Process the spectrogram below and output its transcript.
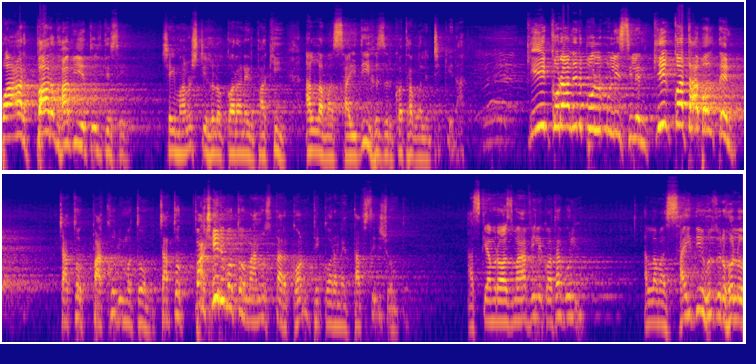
বারবার ভাবিয়ে তুলতেছে। সেই মানুষটি হলো কোরআনের পাখি, আল্লামা সাইদি হুজুর, কথা বলেন ঠিকই না কি কোরআনের বুলবুলি ছিলেন, কি কথা বলতেন? চাতক পাখুর মতো, চাতক পাখির মতো মানুষ তার কণ্ঠে কোরআনের তাফসির শুনত। আজকে আমরা অজ মাহফিলে কথা বলি। আল্লামা সাইদি হুজুর হলো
